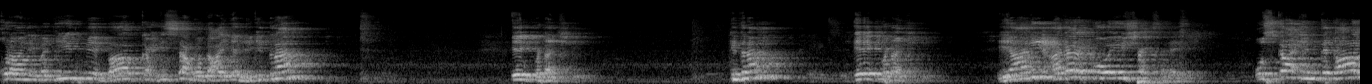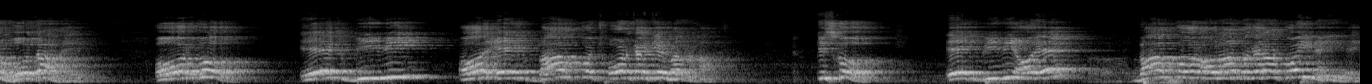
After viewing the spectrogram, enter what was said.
कुरान मजीद में बाप का हिस्सा मुतयन है कितना एक बटा छ। कितना? एक बटा छ। यानी अगर कोई शख्स है, उसका इंतकाल होता है, और वो एक बीवी और एक बाप को छोड़ करके मर रहा है, किसको? एक बीवी और एक बाप को, और औलाद वगैरह कोई नहीं है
